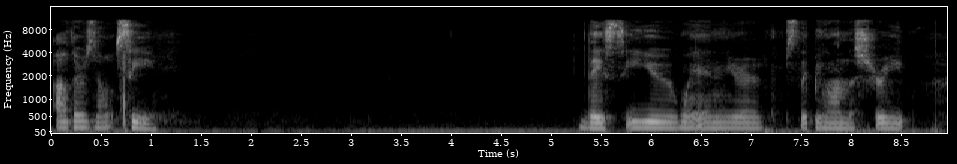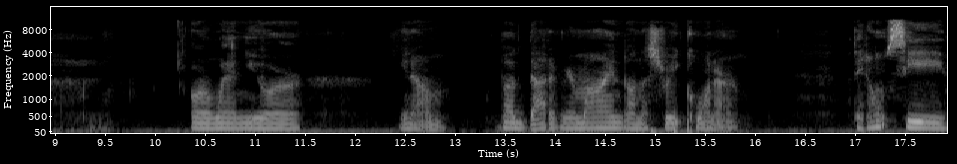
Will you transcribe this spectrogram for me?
others don't see. They see you when you're sleeping on the street or when you're, you know, bugged out of your mind on the street corner. They don't see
